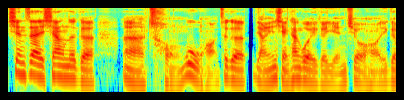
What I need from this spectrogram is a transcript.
现在像那个呃宠物哈，这个两年前看过一个研究哈，一个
